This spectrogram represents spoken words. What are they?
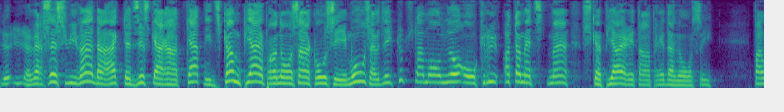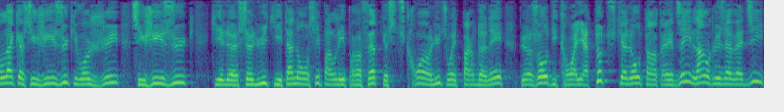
le, verset suivant, dans Acte 10, 44, il dit, comme Pierre prononçant encore ces mots, ça veut dire que tout ce monde-là ont cru automatiquement ce que Pierre est en train d'annoncer par là que c'est Jésus qui va juger, c'est Jésus qui est celui qui est annoncé par les prophètes, que si tu crois en lui, tu vas être pardonné. Puis eux autres, ils croyaient à tout ce que l'autre est en train de dire. L'ange les avait dit,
